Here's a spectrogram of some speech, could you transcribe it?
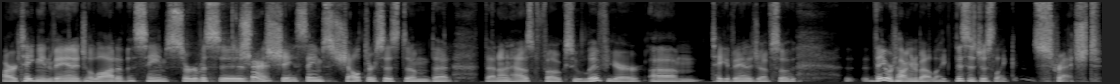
are taking advantage of a lot of the same services Sure. and the sh- same shelter system that that unhoused folks who live here um, take advantage of. So they were talking about like this is just like stretched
